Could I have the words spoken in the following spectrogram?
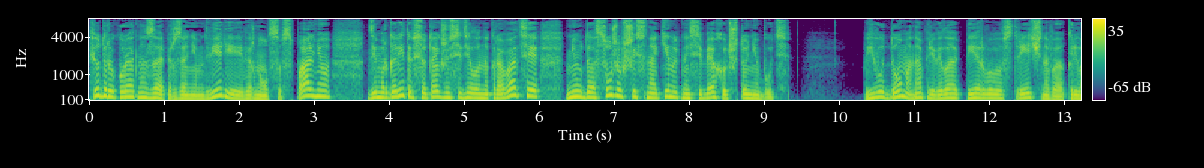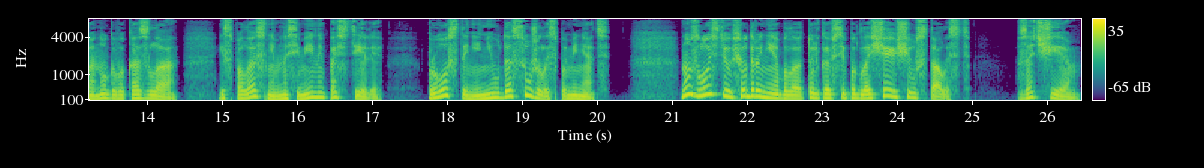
Федор аккуратно запер за ним дверь и вернулся в спальню, где Маргарита все так же сидела на кровати, не удосужившись накинуть на себя хоть что-нибудь. В его дом она привела первого встречного кривоногого козла и спала с ним на семейной постели. Простыни не удосужилась поменять. Но злости у Федора не было, только всепоглощающая усталость. «Зачем?»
